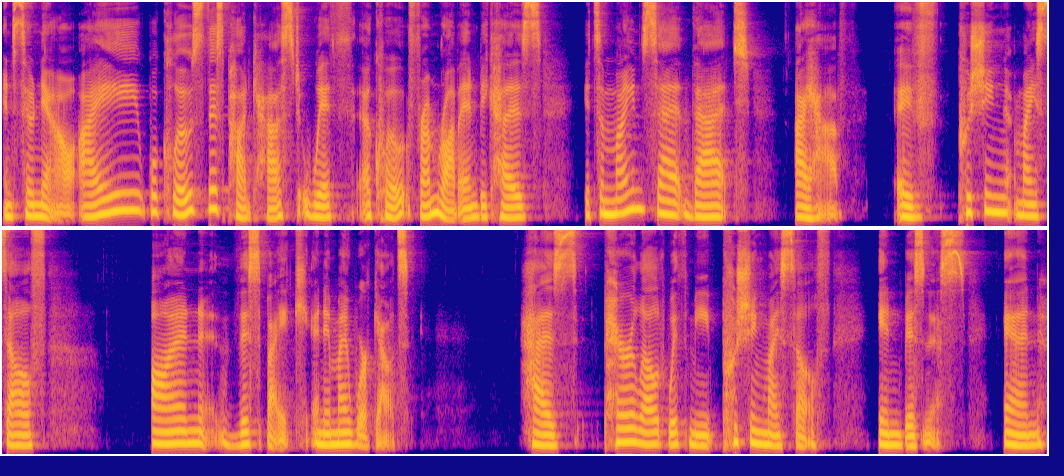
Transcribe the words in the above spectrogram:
And so now I will close this podcast with a quote from Robin because it's a mindset that I have of pushing myself on this bike and in my workouts has paralleled with me pushing myself in business. And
